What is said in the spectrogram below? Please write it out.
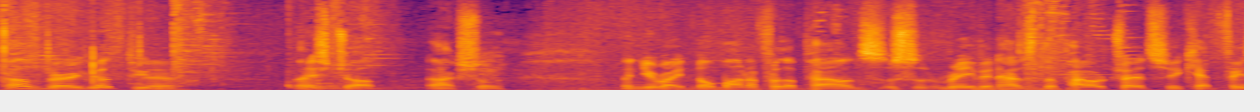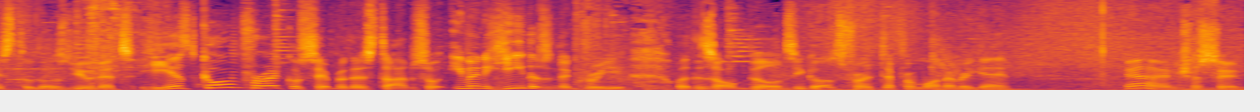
That was very good, Peter. Yeah. Nice job, actually. And you're right, no mana for the pounce. Raven has the power tread, so he can't face through those units. He is going for Echo Saber this time, so even he doesn't agree with his own builds. He goes for a different one every game. Yeah, interesting.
